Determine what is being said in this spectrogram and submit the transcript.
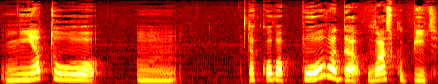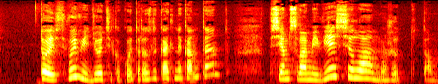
нету м, такого повода у вас купить. То есть вы ведете какой-то развлекательный контент, всем с вами весело, может, там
